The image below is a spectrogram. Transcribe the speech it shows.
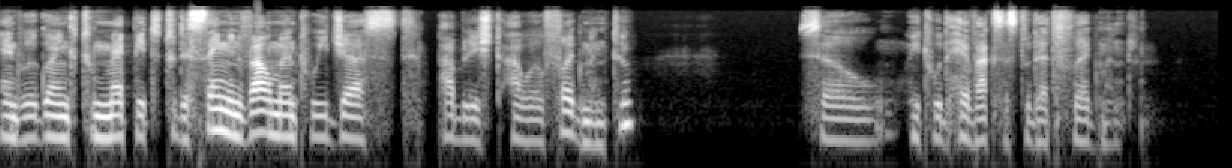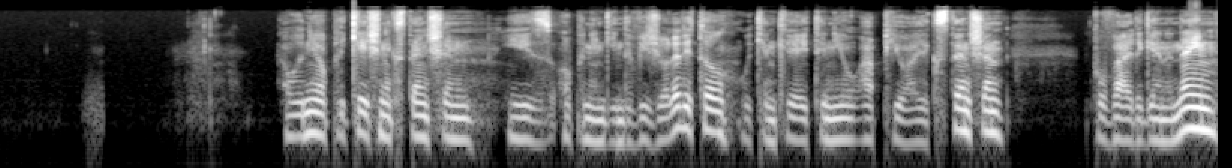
and we're going to map it to the same environment we just published our fragment to so it would have access to that fragment. Our new application extension is opening in the Visual Editor. We can create a new App UI extension, provide again a name,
